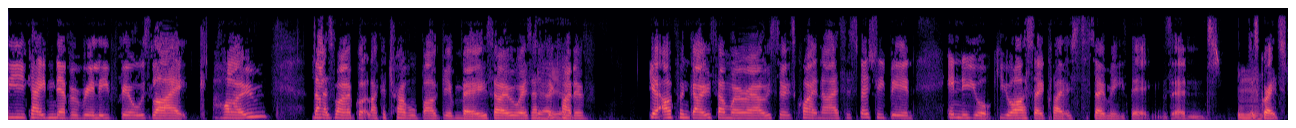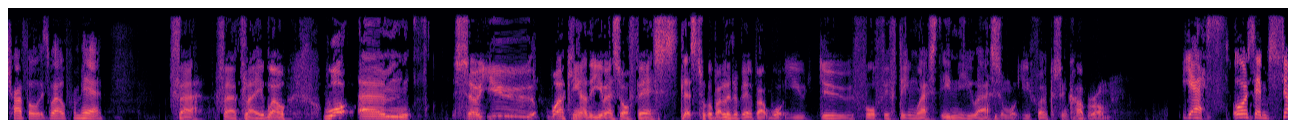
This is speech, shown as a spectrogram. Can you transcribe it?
the UK never really feels like home. That's why I've got like a travel bug in me. So I always have Yeah, to yeah. kind of get up and go somewhere else. So it's quite nice, especially being in New York. You are so close to so many things, and it's Mm. great to travel as well from here. Fair, fair play. Well, what? Um, so you working at the US office. Let's talk about a little bit about what you do for 15 West in the US and what you focus and cover on. Yes, awesome. So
